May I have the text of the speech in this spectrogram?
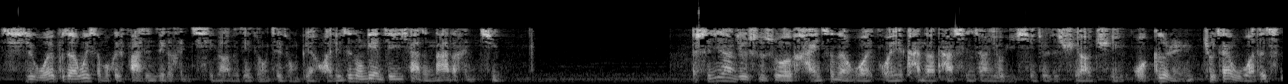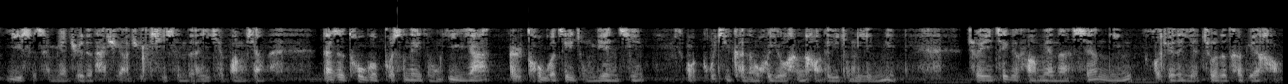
其实我也不知道为什么会发生这个很奇妙的这种这种变化，就这种链接一下子拉得很近。实际上就是说，孩子呢，我我也看到他身上有一些就是需要去，我个人就在我的意识层面觉得他需要去提升的一些方向。但是透过不是那种硬压，而透过这种链接，我估计可能会有很好的一种引领。所以这个方面呢，实际上您我觉得也做的特别好，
